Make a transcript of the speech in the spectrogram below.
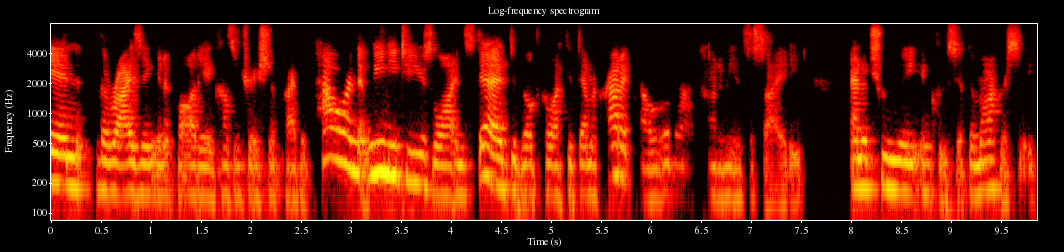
in the rising inequality and concentration of private power, and that we need to use law instead to build collective democratic power over our economy and society and a truly inclusive democracy.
